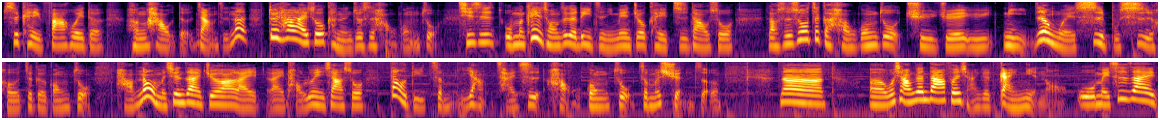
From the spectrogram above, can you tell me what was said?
是可以发挥的很好的这样子。那对他来说，可能就是好工作。其实我们可以从这个例子里面就可以知道，说，老实说，这个好工作取决于你认为适不适合这个工作。好，那我们现在就要来来讨论一下，说到底怎么样才是好工作，怎么选择？那。呃，我想要跟大家分享一个概念哦。我每次在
